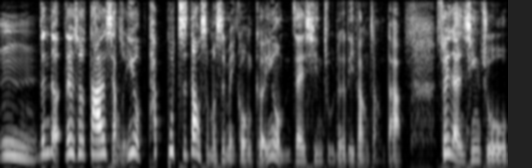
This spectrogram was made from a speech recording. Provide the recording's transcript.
嗯，真的那个时候大家想说，因为他不知道什么是美工科，因为我们在新竹那个地方长大，虽然新竹。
